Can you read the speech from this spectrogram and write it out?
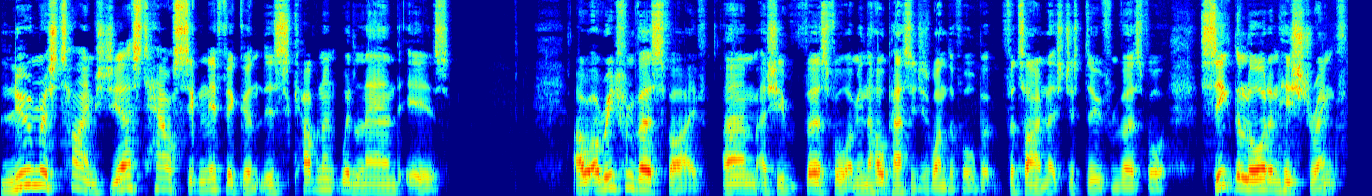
numerous times just how significant this covenant with land is. I'll, I'll read from verse 5. Um, actually, verse 4. I mean, the whole passage is wonderful, but for time, let's just do from verse 4. Seek the Lord and his strength,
